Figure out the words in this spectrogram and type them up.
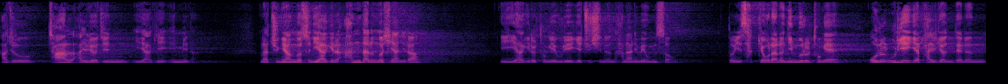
아주 잘 알려진 이야기입니다. 그러나 중요한 것은 이야기를 안다는 것이 아니라 이 이야기를 통해 우리에게 주시는 하나님의 음성, 또이 삭개오라는 인물을 통해 오늘 우리에게 발견되는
